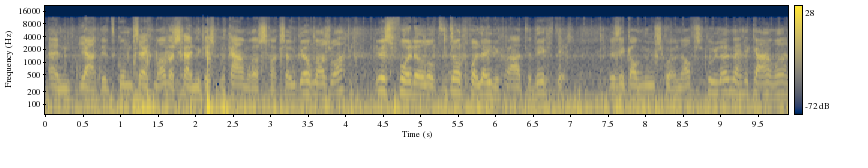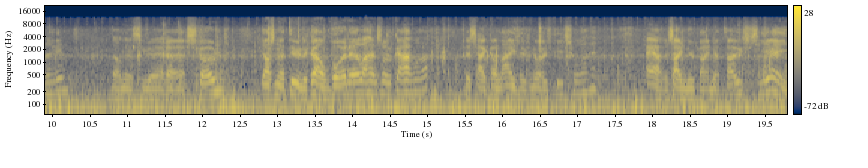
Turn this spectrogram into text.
En ja, dit komt zeg maar, waarschijnlijk is mijn camera straks ook helemaal zwart. Nu is het voordeel dat hij toch volledig waterdicht is. Dus ik kan nu gewoon afspoelen met de camera erin. Dan is hij weer eh, schoon. Dat is natuurlijk wel een voordeel aan zo'n camera. Dus hij kan eigenlijk nooit vies worden. En ja, we zijn nu bijna thuis. Jee.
